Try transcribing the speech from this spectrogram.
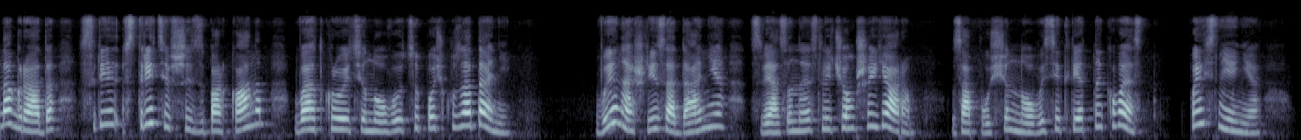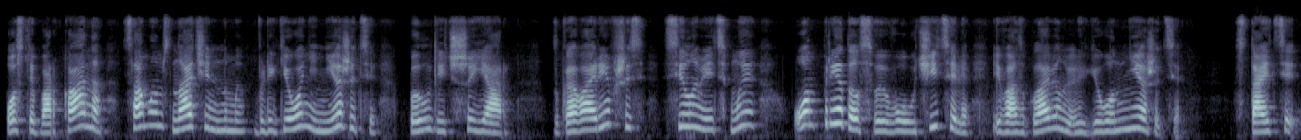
Награда. Встретившись с Барканом, вы откроете новую цепочку заданий. Вы нашли задание, связанное с Лечом Шияром. Запущен новый секретный квест. Пояснение. После Баркана самым значимым в легионе нежити был Лич Шияр. Сговорившись силами тьмы, он предал своего учителя и возглавил легион нежити. Стайте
